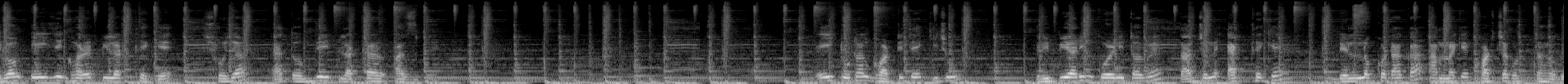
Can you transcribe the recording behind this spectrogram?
এবং এই যে ঘরের পিলার থেকে সোজা এত অবধি এই পিলারটা আসবে। এই টোটাল ঘরটিতে কিছু রিপেয়ারিং করে নিতে হবে। তার জন্য এক থেকে দেড় লক্ষ টাকা আপনাকে খরচা করতে হবে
